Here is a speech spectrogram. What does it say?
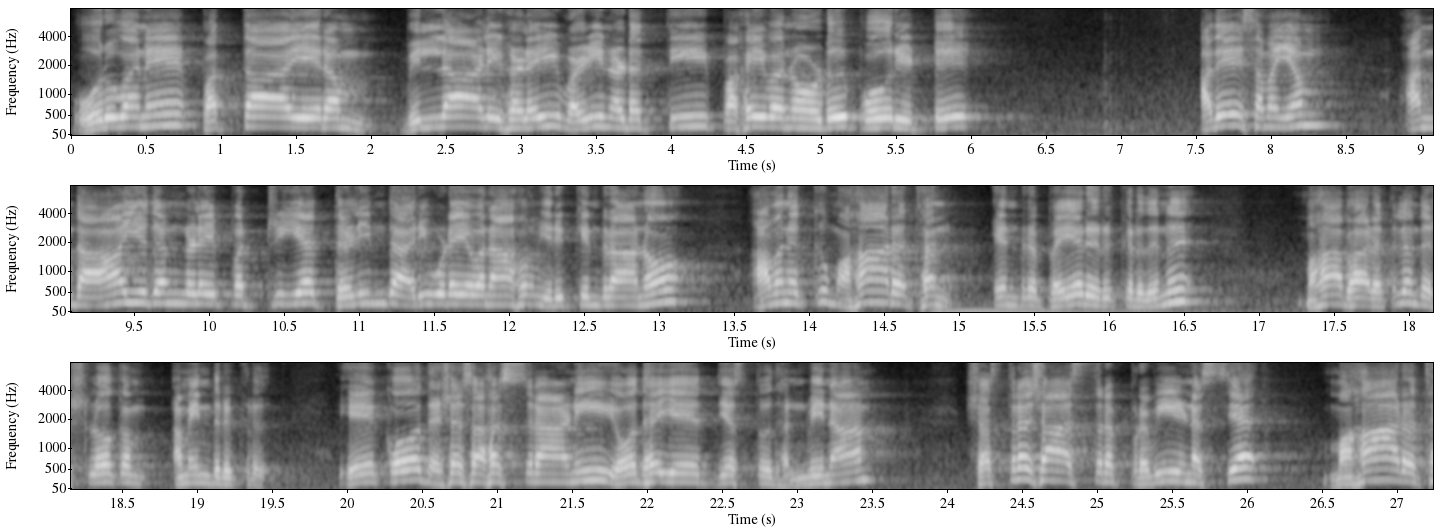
ஒருவனே பத்தாயிரம் வில்லாளிகளை வழிநடத்தி பகைவனோடு போரிட்டு அதே சமயம் அந்த ஆயுதங்களை பற்றிய தெளிந்த அறிவுடையவனாகவும் இருக்கின்றானோ அவனுக்கு மகாரதன் என்ற பெயர் இருக்கிறதுன்னு மகாபாரத்தில் இந்த ஸ்லோகம் அமைந்திருக்கிறது. ஏகோ தசசஹசிராணி யோதயேத்யஸ்து தன்வினாம் சஸ்திரசாஸ்திர பிரவீணஸ்ய மகாரத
